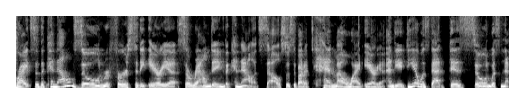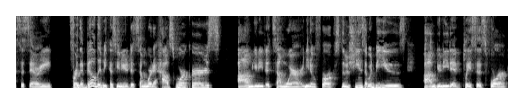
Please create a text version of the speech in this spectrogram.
Right. So the canal zone refers to the area surrounding the canal itself. So it's about a 10 mile wide area. And the idea was that this zone was necessary for the building because you needed somewhere to house workers. Um, you needed somewhere, you know, for the machines that would be used. Um, you needed places for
